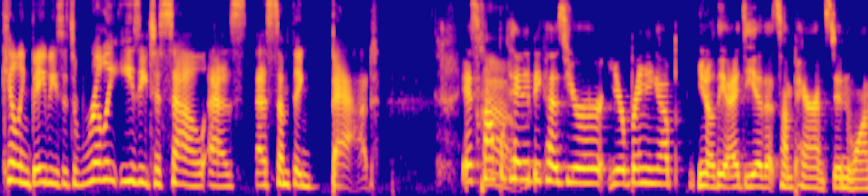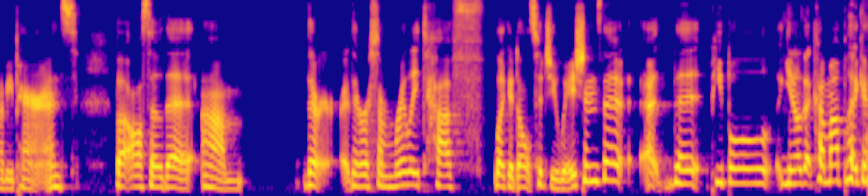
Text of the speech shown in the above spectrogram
killing babies, it's really easy to sell as as something bad. It's complicated um, because you're you're bringing up, you know, the idea that some parents didn't want to be parents, but also that um, there there are some really tough like adult situations that uh, that people you know that come up like a,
